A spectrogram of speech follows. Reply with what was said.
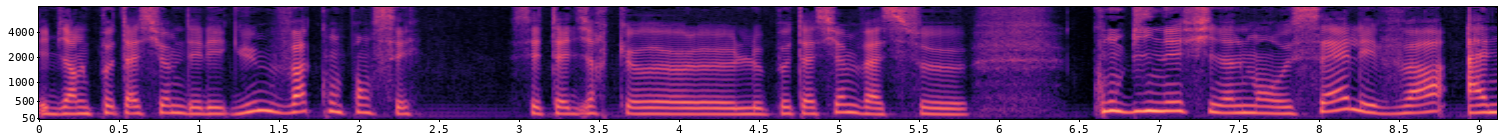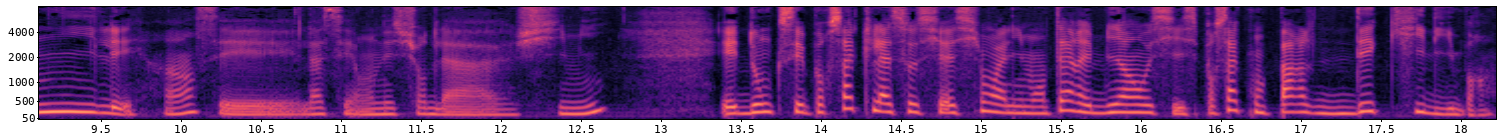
eh bien le potassium des légumes va compenser. C'est-à-dire que le potassium va se combiner finalement au sel et va annihiler. Hein. c'est là, c'est on est sur de la chimie. Et donc c'est pour ça que l'association alimentaire est bien aussi. C'est pour ça qu'on parle d'équilibre.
